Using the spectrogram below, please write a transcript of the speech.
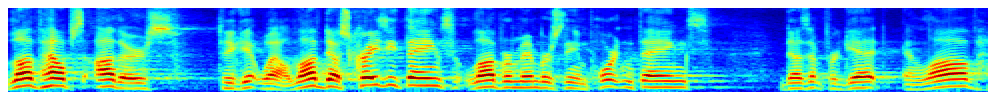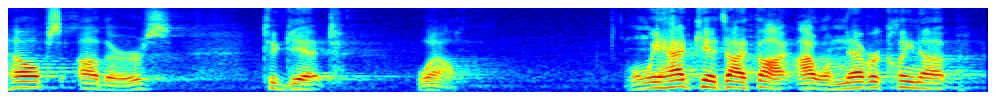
Love helps others to get well. Love does crazy things, love remembers the important things, doesn't forget, and love helps others to get well. When we had kids, I thought, I will never clean up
